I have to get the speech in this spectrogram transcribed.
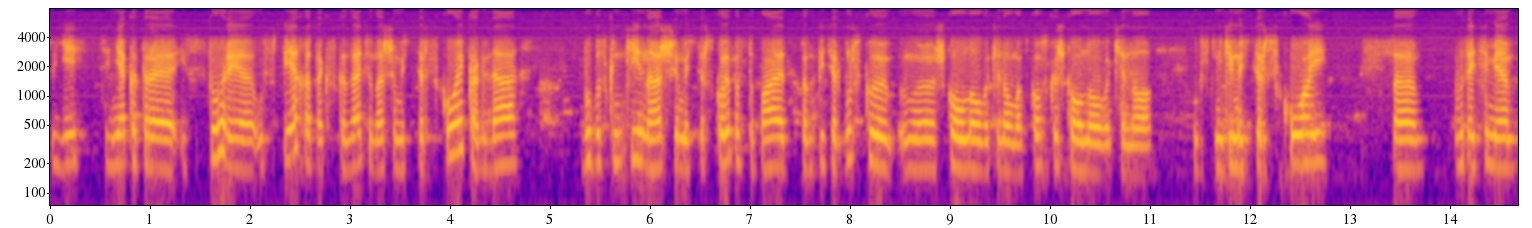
есть некоторая история успеха, так сказать, у нашей мастерской, когда выпускники нашей мастерской поступают в Санкт-Петербургскую э, школу нового кино, в Московскую школу нового кино. Выпускники мастерской с вот этими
